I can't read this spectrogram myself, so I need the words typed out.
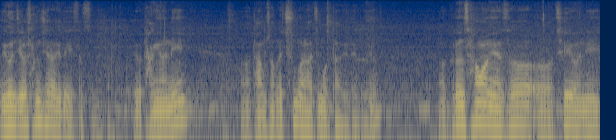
의원직을 상실하게 돼 있었습니다. 그리고 당연히 어, 다음 선거에 출마를 하지 못하게 되고요. 어, 그런 상황에서 어, 최 의원이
